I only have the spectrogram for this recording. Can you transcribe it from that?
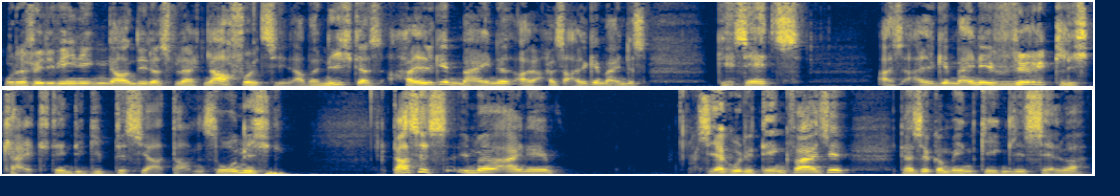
Oder für die wenigen dann, die das vielleicht nachvollziehen, aber nicht als, allgemeine, als allgemeines Gesetz, als allgemeine Wirklichkeit, denn die gibt es ja dann so nicht. Das ist immer eine sehr gute Denkweise, das Argument gegen sich selber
